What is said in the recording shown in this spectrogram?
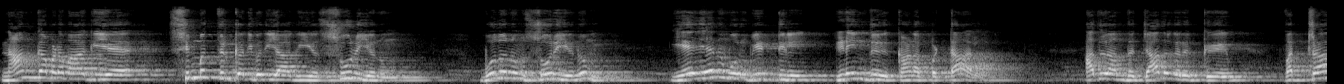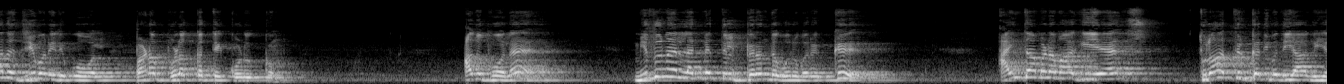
நான்காம் இடமாகிய சிம்மத்திற்கு அதிபதியாகிய சூரியனும் புதனும் சூரியனும் ஏதேனும் ஒரு வீட்டில் இணைந்து காணப்பட்டால் அது அந்த ஜாதகருக்கு வற்றாத ஜீவநிதி போல் பணப்புழக்கத்தை கொடுக்கும். அதுபோல மிதுன லக்னத்தில் பிறந்த ஒருவருக்கு ஐந்தாம் இடமாகிய துலாத்திற்கு அதிபதியாகிய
